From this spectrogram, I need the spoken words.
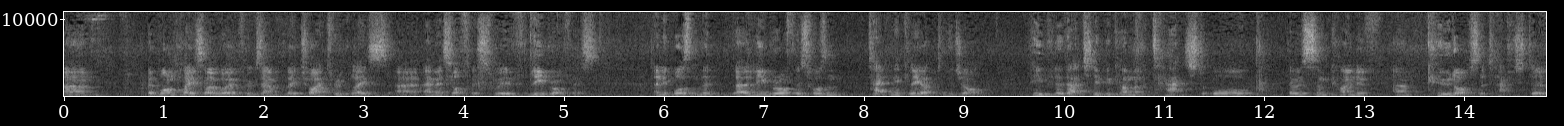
Um, at one place I work, for example, they tried to replace uh, MS Office with LibreOffice, and it wasn't that uh, LibreOffice wasn't technically up to the job. People had actually become attached, or there was some kind of um, kudos attached to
